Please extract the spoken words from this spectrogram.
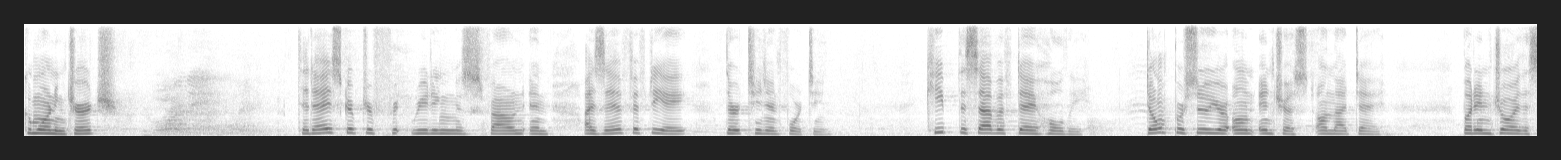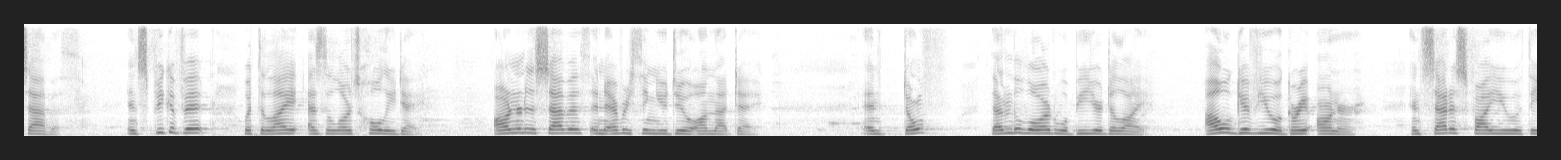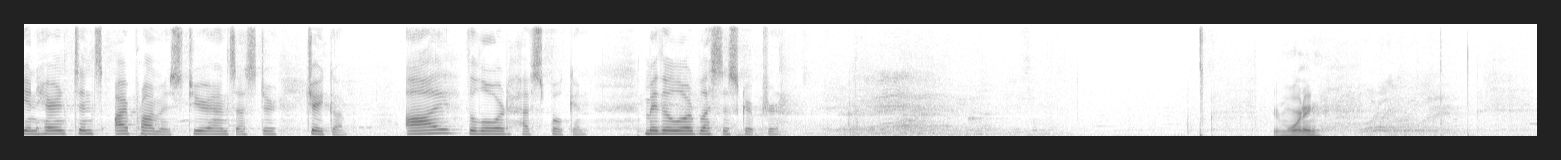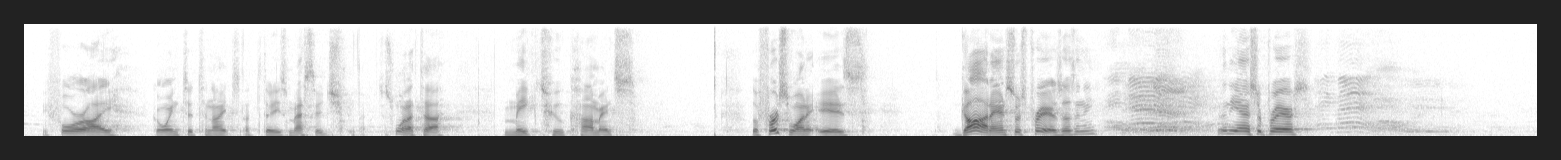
Good morning, church. Today's scripture reading is found in Isaiah 58 13 and 14. Keep the Sabbath day holy. Don't pursue your own interest on that day, but enjoy the Sabbath, and speak of it with delight as the Lord's holy day. Honor the Sabbath in everything you do on that day. And don't then the Lord will be your delight. I will give you a great honor and satisfy you with the inheritance I promised to your ancestor Jacob. I, the Lord, have spoken. May the Lord bless the scripture. Good morning. Before I go into tonight's uh, today's message, I just wanted to make two comments. The first one is God answers prayers, doesn't He? Amen. Doesn't He answer prayers?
